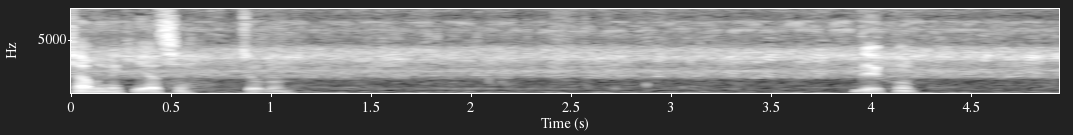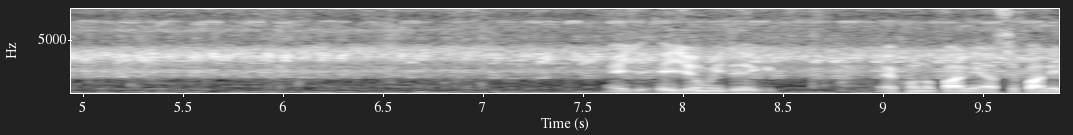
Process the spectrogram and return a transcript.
সামনে কি আছে, চলুন। দেখুন। এই যে, এই জমিতে এখনও পানি আছে, পানি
